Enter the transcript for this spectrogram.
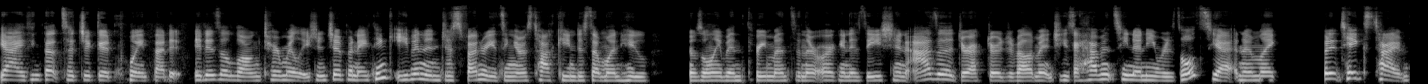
Yeah, I think that's such a good point that it, it is a long term relationship. And I think even in just fundraising, I was talking to someone who has only been three months in their organization as a director of development. She's, I haven't seen any results yet. And I'm like, but it takes time.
